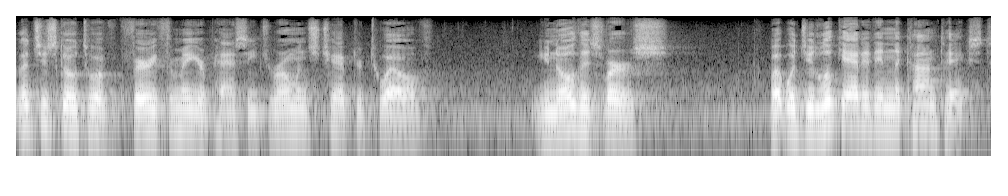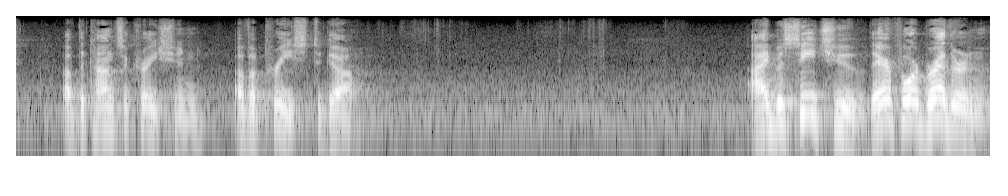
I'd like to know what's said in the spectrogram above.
let's just go to a very familiar passage, Romans chapter 12. You know this verse, but would you look at it in the context of the consecration of a priest to God? I beseech you, therefore, brethren,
